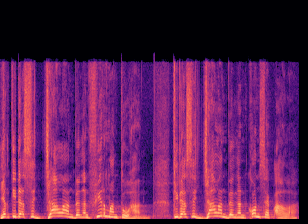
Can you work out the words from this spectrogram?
yang tidak sejalan dengan firman Tuhan, tidak sejalan dengan konsep Allah,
